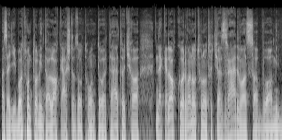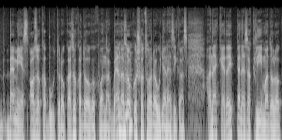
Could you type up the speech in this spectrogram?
az egyéb otthontól, mint a lakást az otthontól. Tehát, hogyha neked akkor van otthonod, hogyha az rád van szabva, amit bemész, azok a bútorok, azok a dolgok vannak benne, az uh-huh. okos otthonra ugyanez igaz. Ha neked éppen ez a klíma dolog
